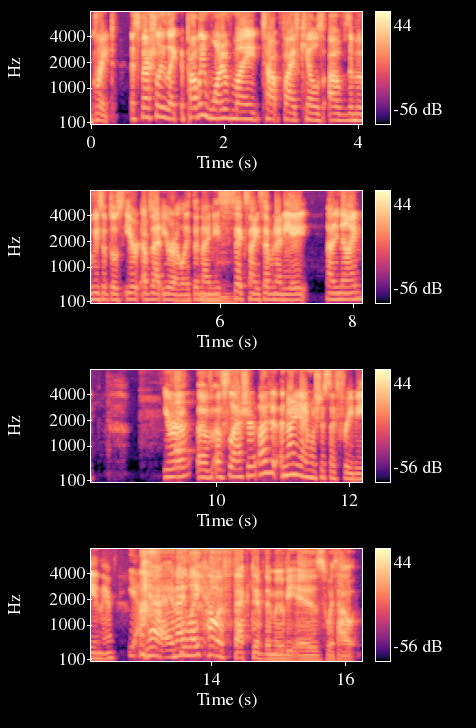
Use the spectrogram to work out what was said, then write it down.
great. Especially like probably one of my top five kills of the movies of those era of that era, like the mm-hmm. 96, 97, 98, 99 era of, of slasher. I ju- uh, 99 was just a freebie in there. Yeah. yeah, and I like how effective the movie is without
